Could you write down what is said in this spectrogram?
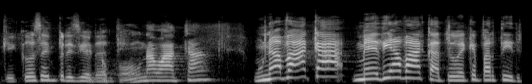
qué cosa impresionante. tocó una vaca. Una vaca, media vaca tuve que partir.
